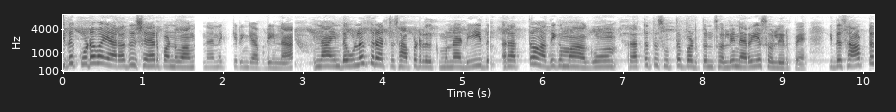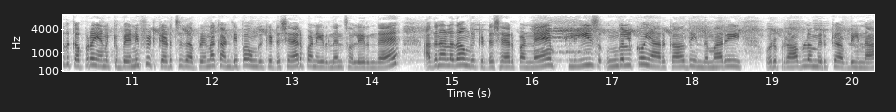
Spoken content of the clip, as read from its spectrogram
இதை கூடவா யாராவது ஷேர் பண்ணுவாங்க நினைக்கிறீங்க அப்படின்னா நான் இந்த உலர் திராட்சை சாப்பிட்றதுக்கு முன்னாடி இது ரத்தம் அதிகமாகும் ரத்தத்தை சுத்தப்படுத்தும்னு சொல்லி நிறைய சொல்லியிருப்பேன். இதை சாப்பிட்டதுக்கப்புறம் எனக்கு பெனிஃபிட் கிடைச்சது அப்படின்னா கண்டிப்பாக உங்ககிட்ட ஷேர் பண்ணியிருந்தேன்னு சொல்லியிருந்தேன். அதனால தான் உங்ககிட்ட ஷேர் பண்ணேன். ப்ளீஸ் உங்களுக்கும் யாருக்காவது இந்த மாதிரி ஒரு ப்ராப்ளம் இருக்குது அப்படின்னா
